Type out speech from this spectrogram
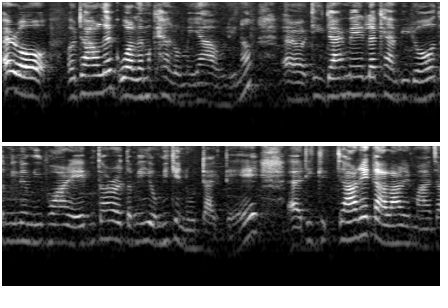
အဲ့တော့ဒါကိုလည်းကိုကလက်မခံလို့မရဘူးလीနော်အဲ့တော့ဒီတိုင်းပဲလက်ခံပြီးတော့သမီးလေးမိဖွားတယ်ပြီးတော့သမီးကိုမိခင်တို့တိုက်တယ်အဲဒီကြားတဲ့ကာလတွေမှာကျ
